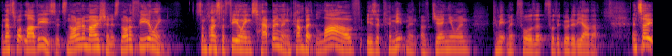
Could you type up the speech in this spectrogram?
And that's what love is it's not an emotion, it's not a feeling. Sometimes the feelings happen and come, but love is a commitment of genuine commitment for the, for the good of the other. And so, uh,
